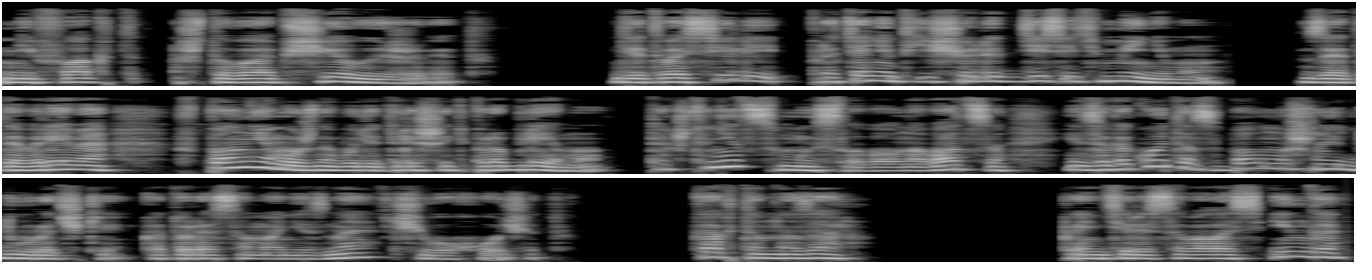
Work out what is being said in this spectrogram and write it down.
Не факт, что вообще выживет. Дед Василий протянет еще лет десять минимум. За это время вполне можно будет решить проблему, так что нет смысла волноваться из-за какой-то сбалмошной дурочки, которая сама не знает, чего хочет. «Как там Назар?» — поинтересовалась Инга,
